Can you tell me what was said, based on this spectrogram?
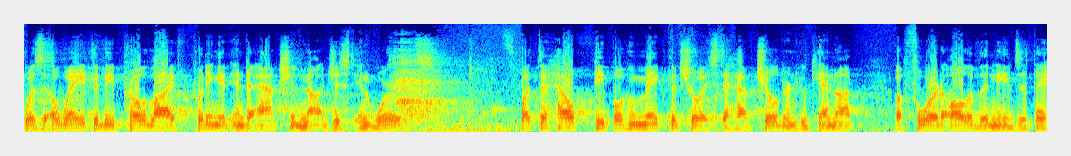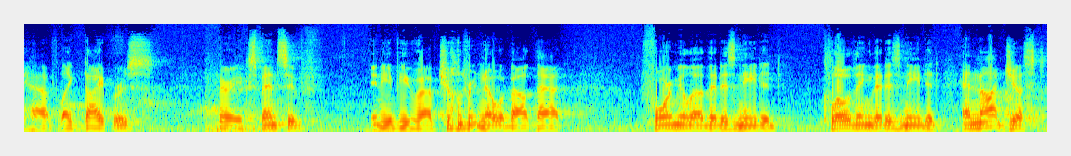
was a way to be pro life, putting it into action, not just in words, but to help people who make the choice to have children who cannot afford all of the needs that they have, like diapers, very expensive. Any of you who have children know about that. Formula that is needed, clothing that is needed, and not just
